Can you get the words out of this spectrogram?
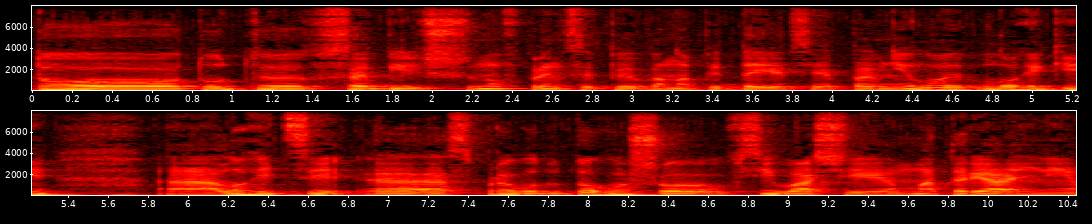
то тут все більш, ну, в принципі, воно піддається певній логіки, логіці з приводу того, що всі ваші матеріальні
